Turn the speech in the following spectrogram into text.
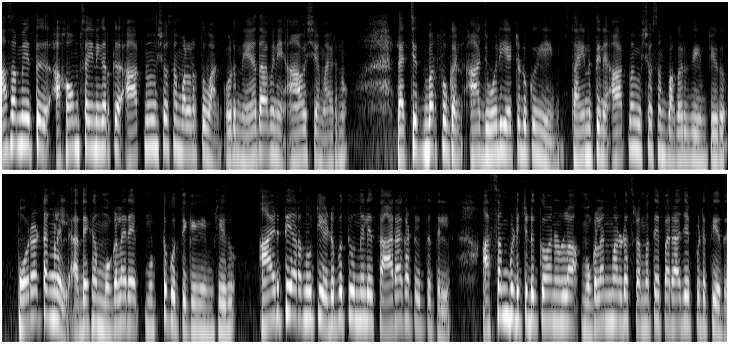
ആ സമയത്ത് അഹോം സൈനികർക്ക് ആത്മവിശ്വാസം വളർത്തുവാൻ ഒരു നേതാവിനെ ആവശ്യമായിരുന്നു. ലച്ചിത് ബർഫുഖൻ ആ ജോലി ഏറ്റെടുക്കുകയും സൈന്യത്തിന് ആത്മവിശ്വാസം പകരുകയും ചെയ്തു. പോരാട്ടങ്ങളിൽ അദ്ദേഹം മുഗളരെ മുട്ടുകുത്തിക്കുകയും ചെയ്തു. ആയിരത്തി അറുന്നൂറ്റി എഴുപത്തി ഒന്നിലെ സാരാഘട്ട് യുദ്ധത്തിൽ അസം പിടിച്ചെടുക്കുവാനുള്ള മുഗളന്മാരുടെ ശ്രമത്തെ പരാജയപ്പെടുത്തിയത്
